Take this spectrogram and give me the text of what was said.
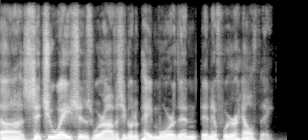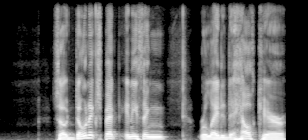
uh, situations, we're obviously going to pay more than than if we are healthy. So don't expect anything related to health care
